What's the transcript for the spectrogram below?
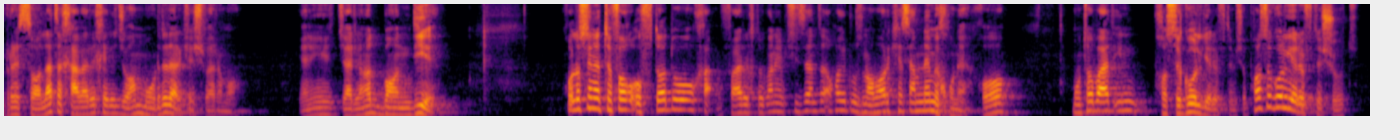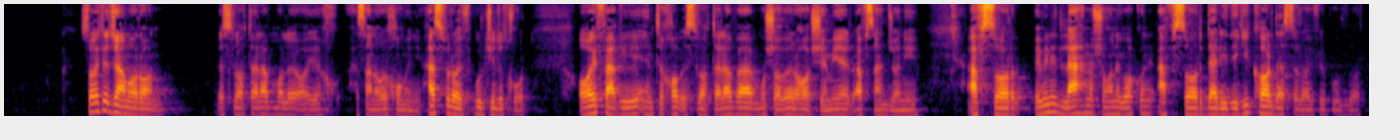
رسالت خبری خیلی جاها مرده در کشور ما. یعنی جریانات باندیه. خلاص این اتفاق افتاد و فریختگان این چیزی آقای روزنامه رو کسی هم نمی‌خونه خب؟ منتها بعد این پاس گل گرفته میشه. پاس گل گرفته شد. سایت جماران اصلاح طلب مال آقای حسن آقای خمینی. حذف رایف پور کلید خورد. آقای فقیه انتخاب اصلاح طلب و مشاور هاشمی رفسنجانی. افسار ببینید لحن شما نگاه کنید. افسار دریدگی کار دست رایف پور داد.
